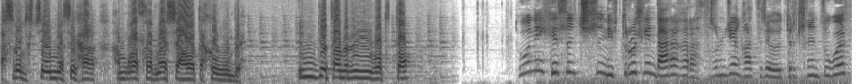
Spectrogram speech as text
асруулагчийн амнасыг хамгаалахаар наашаа аваад ахаагүй юм бэ? Энд дээр та нар юу боддоо? Түүний хэлсэнчлэн нэвтрүүлгийн дараагаар асрамжийн газрын удирдлагын зүгээс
